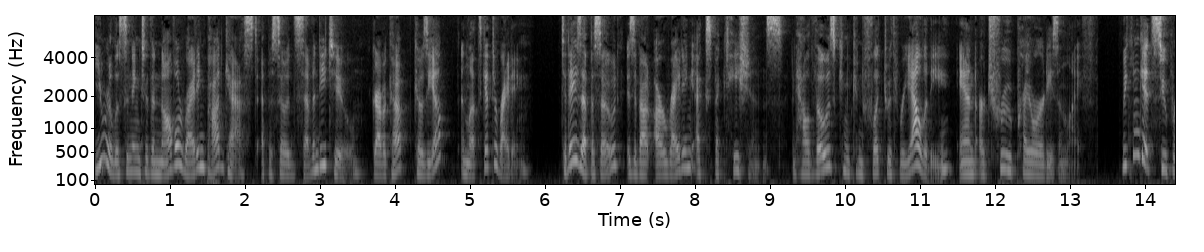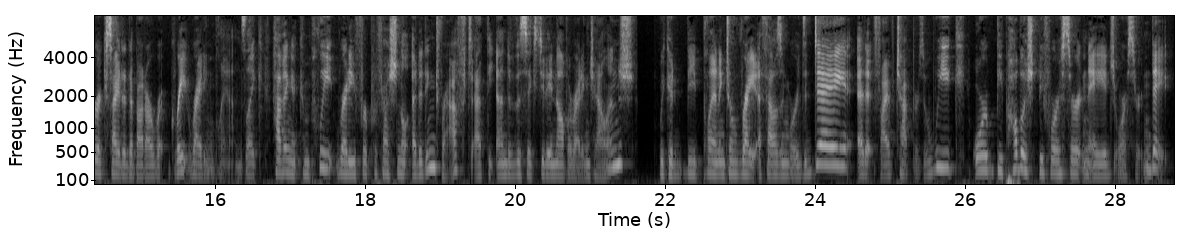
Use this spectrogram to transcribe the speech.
You are listening to the Novel Writing Podcast, episode 72. Grab a cup, cozy up, and let's get to writing. Today's episode is about our writing expectations and how those can conflict with reality and our true priorities in life. We can get super excited about our great writing plans, like having a complete, ready for professional editing draft at the end of the 60 day novel writing challenge. We could be planning to write a thousand words a day, edit five chapters a week, or be published before a certain age or a certain date.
